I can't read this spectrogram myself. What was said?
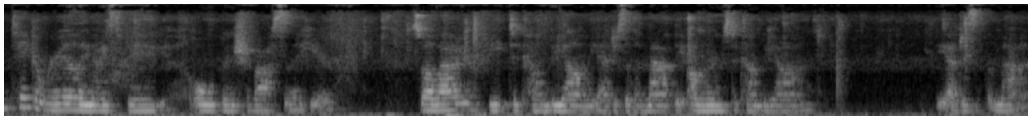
And take a really nice big open Shavasana here. So allow your feet to come beyond the edges of the mat, the arms to come beyond the edges of the mat.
